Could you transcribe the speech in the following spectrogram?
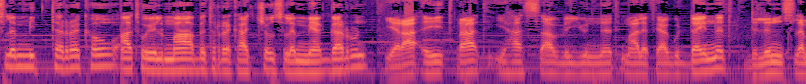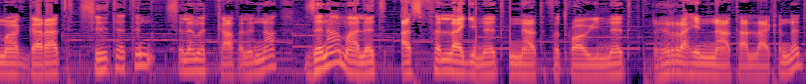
ስለሚተረከው አቶ ይልማ በትረካቸው ስለሚያጋሩን የራዕይ ጥራት፣ የሐሳብ ልዩነት ማለፊያ ጉዳይነት፣ ድልን ስለ ማጋራት፣ ስህተትን ስለ መካፈልና ዘና ማለት አስፈላጊነት እና ተፈጥሯዊነት፣ ርኅራሄና ታላቅነት፣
